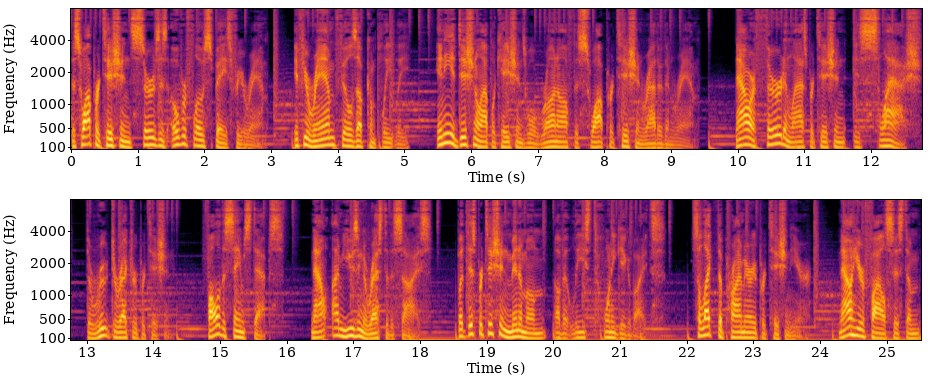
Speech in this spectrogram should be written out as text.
The swap partition serves as overflow space for your RAM. If your RAM fills up completely, any additional applications will run off the swap partition rather than RAM. Now our third and last partition is slash, the root directory partition. Follow the same steps. Now I'm using the rest of the size, but this partition minimum of at least 20 gigabytes. Select the primary partition here. Now here file system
